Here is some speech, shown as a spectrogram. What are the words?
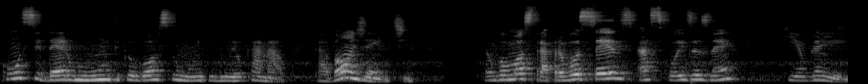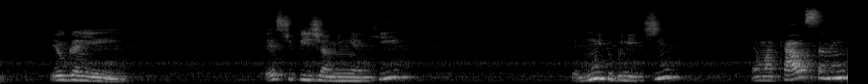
considero muito, que eu gosto muito do meu canal, tá bom, gente? Então vou mostrar para vocês as coisas, né, que eu ganhei. Eu ganhei este pijaminha aqui, que é muito bonitinho. É uma calça, né?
